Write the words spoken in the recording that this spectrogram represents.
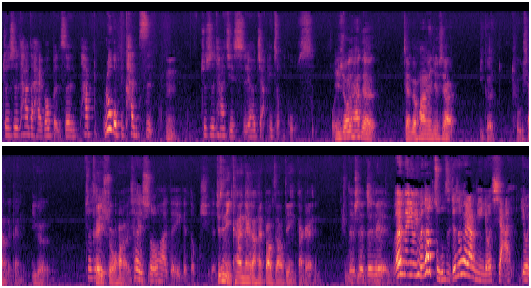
就是它的海报本身，它如果不看字，嗯，就是它其实要讲一种故事。你说它的整个画面就是要一个图像的概念，一个就是可以说话的可以说话的一个东西的。就是你看那个海报，知道电影大概主对旨之类对对对的。，呃，没有，你们知道主旨就是会让你有遐有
